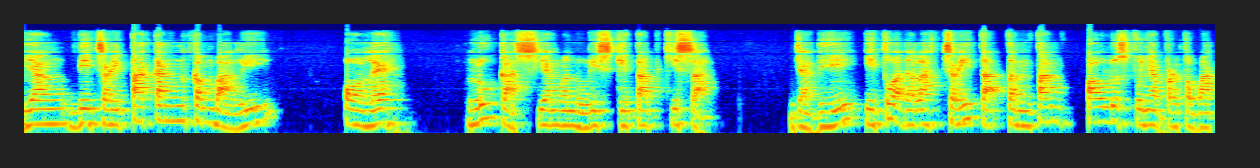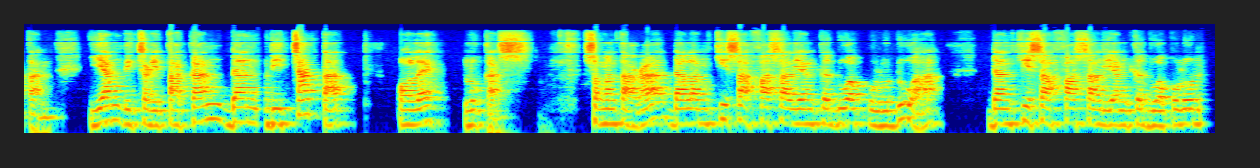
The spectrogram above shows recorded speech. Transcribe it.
yang diceritakan kembali oleh Lukas yang menulis kitab kisah. Jadi itu adalah cerita tentang Paulus punya pertobatan yang diceritakan dan dicatat oleh Lukas. Sementara dalam kisah pasal yang ke-22 dan kisah pasal yang ke-26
